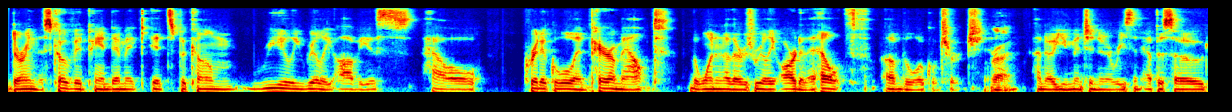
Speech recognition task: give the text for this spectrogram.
during this COVID pandemic, it's become really, really obvious how critical and paramount the one another's really are to the health of the local church. And Right. I know you mentioned in a recent episode,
